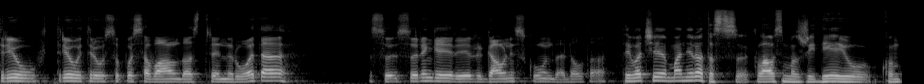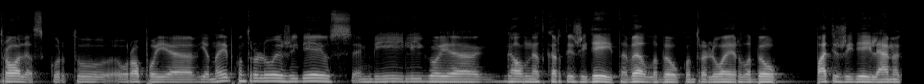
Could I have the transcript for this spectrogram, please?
3-3,5 valandos treniruotę su, surinkai ir, ir gauni skundą dėl to. Tai va čia man yra tas klausimas žaidėjų kontrolės, kur tu Europoje vienaip kontroliuoji žaidėjus, NBA lygoje gal net kartai žaidėjai tave labiau kontroliuoja ir labiau patys žaidėjai lemia,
